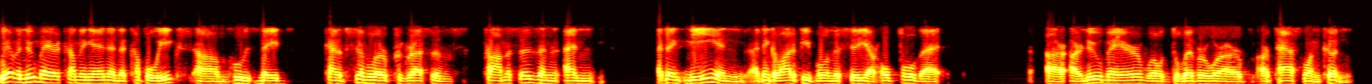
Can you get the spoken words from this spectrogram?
we have a new mayor coming in in a couple weeks um, who has made kind of similar progressive promises, and and I think me and I think a lot of people in the city are hopeful that our, our new mayor will deliver where our, our past one couldn't.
